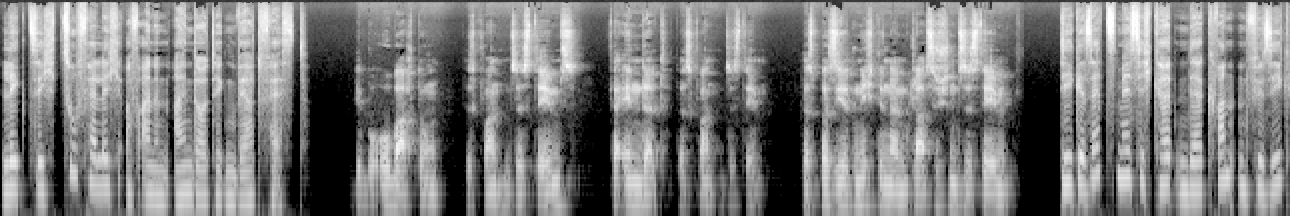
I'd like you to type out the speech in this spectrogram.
legt sich zufällig auf einen eindeutigen Wert fest. Die Beobachtung des Quantensystems verändert das Quantensystem. Das passiert nicht in einem klassischen System. Die Gesetzmäßigkeiten der Quantenphysik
